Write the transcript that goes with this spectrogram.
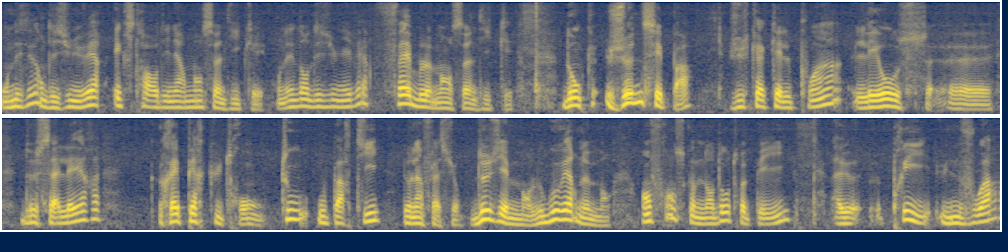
on était dans des univers extraordinairement syndiqués. On est dans des univers faiblement syndiqués. Donc je ne sais pas jusqu'à quel point les hausses euh, de salaire répercuteront tout ou partie de l'inflation. Deuxièmement, le gouvernement, en France comme dans d'autres pays, a pris une voie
